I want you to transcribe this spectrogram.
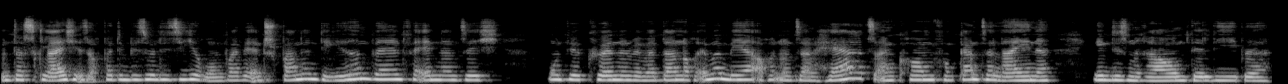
Und das Gleiche ist auch bei den Visualisierungen, weil wir entspannen, die Gehirnwellen verändern sich und wir können, wenn wir dann noch immer mehr auch in unserem Herz ankommen, von ganz alleine in diesen Raum der Liebe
